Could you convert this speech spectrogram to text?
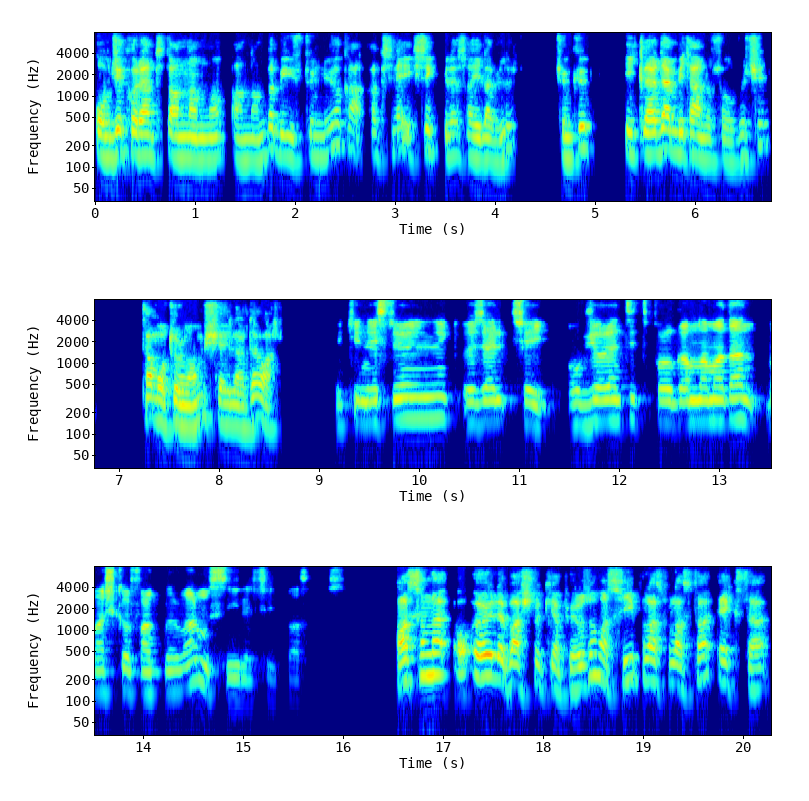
Object Oriented anlamda, anlamda bir üstünlüğü yok. Aksine eksik bile sayılabilir. Çünkü ilklerden bir tanesi olduğu için tam oturmamış şeyler de var. Peki nesne yönelik özel şey Object Oriented programlamadan başka farkları var mı C ile C++? Aslında öyle başlık yapıyoruz ama C++'da extra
